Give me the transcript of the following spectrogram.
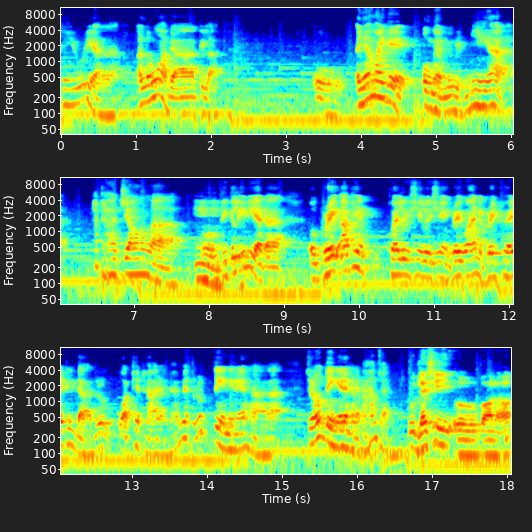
ဒီလိုတွေကအလုံးဝဗျာတိလားဟိုအရင်မိုက်တဲ့ပုံစံမျိုးတွေမြင်ရတာဟာဒါကြောင်းလားဟိုဒီကလေးတွေကဒါဟို grade အပြင်ခွဲလို့ရှိလို့ရှိရင် grade 1နဲ့ grade 20ဒါသူတို့ဟိုဖြစ်ထားတယ်ဒါပေမဲ့သူတို့တင်နေတဲ့ဟာက ကျွန်တော်တို့တင်ခဲ့တဲ့ဟာလည်းဘာမှမဆိုင်ခုလက်ရှိဟိုပေါ့နော်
